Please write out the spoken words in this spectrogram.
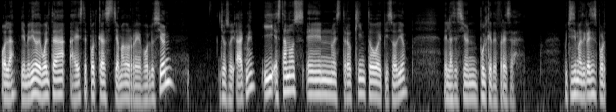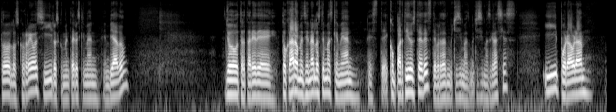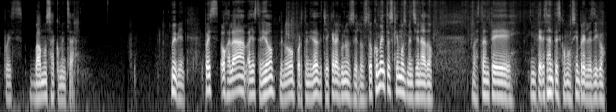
Hola, bienvenido de vuelta a este podcast llamado Revolución. Yo soy Acme y estamos en nuestro quinto episodio de la sesión Pulque de Fresa. Muchísimas gracias por todos los correos y los comentarios que me han enviado. Yo trataré de tocar o mencionar los temas que me han este, compartido ustedes. De verdad, muchísimas, muchísimas gracias. Y por ahora, pues vamos a comenzar. Muy bien, pues ojalá hayas tenido de nuevo oportunidad de checar algunos de los documentos que hemos mencionado, bastante interesantes como siempre les digo,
